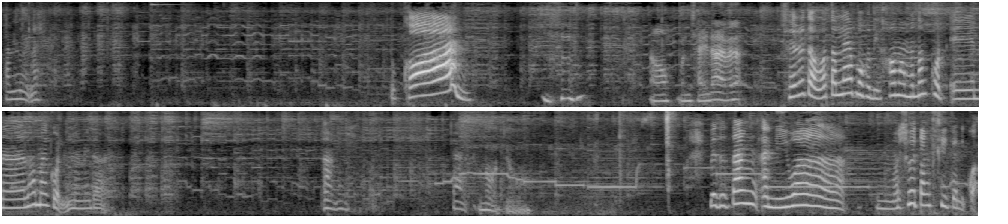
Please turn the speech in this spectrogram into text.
แป๊บหนึ่งนะ ทุกคน เอา มันใช้ได้ไหมล่ะ ใช่ด้วยแต่ว่าตอนแรกปกติเข้ามามันต้องกด A นะ แล้วทำไมกดมันไม่ได้ อะนี่ได้ละโหลดอยู่ เราจะตั้งอันนี้ว่าอืมมาช่วยตั้งชื่อกันดีกว่า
